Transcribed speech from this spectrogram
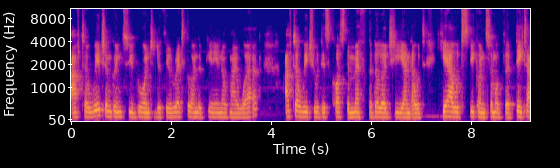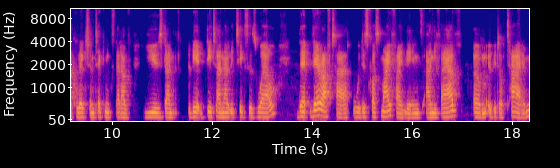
after which I'm going to go on to the theoretical underpinning of my work, after which we'll discuss the methodology and I would here I would speak on some of the data collection techniques that I've used and the data analytics as well. thereafter, we'll discuss my findings and if I have um, a bit of time,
